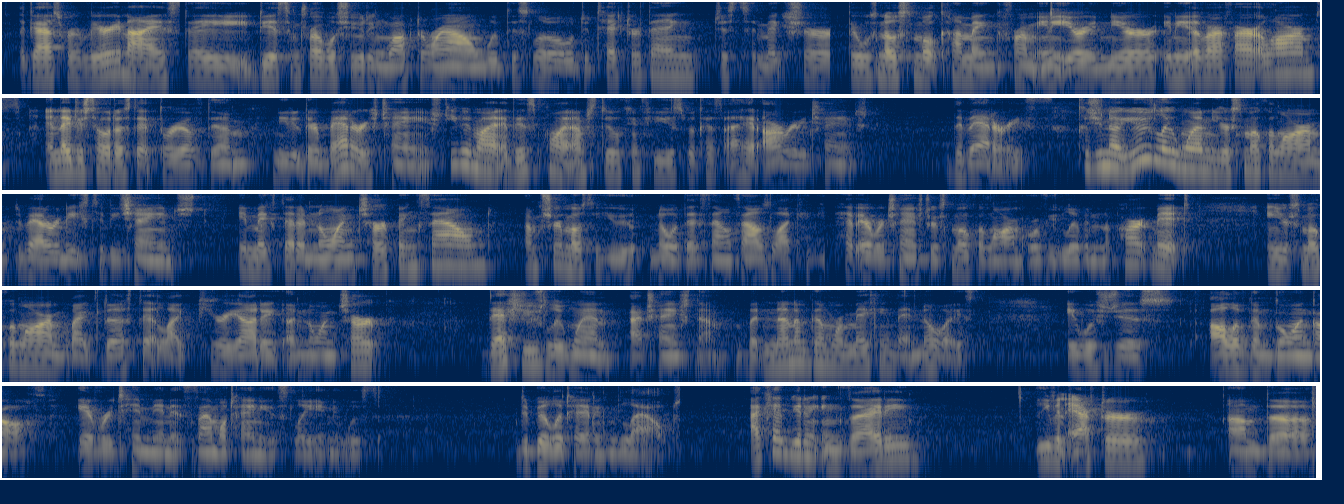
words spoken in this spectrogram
The guys were very nice. They did some troubleshooting, walked around with this little detector thing just to make sure there was no smoke coming from any area near any of our fire alarms. And they just told us that three of them needed their batteries changed. Keep in mind, at this point, I'm still confused because I had already changed the batteries. Because you know, usually when your smoke alarm, the battery needs to be changed, it makes that annoying chirping sound. I'm sure most of you know what that sound sounds like if you have ever changed your smoke alarm or if you live in an apartment and your smoke alarm like does that like periodic annoying chirp. That's usually when I change them. But none of them were making that noise. It was just all of them going off every 10 minutes simultaneously and it was debilitatingly loud. I kept getting anxiety even after um, the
